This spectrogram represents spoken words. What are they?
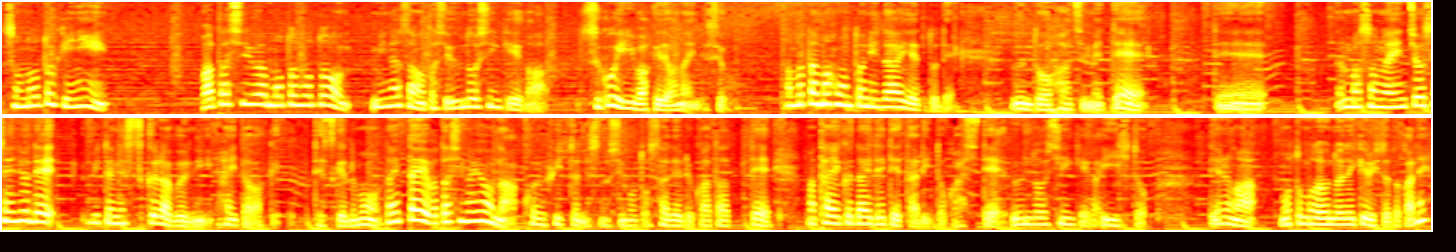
その時に私はもともと皆さん私運動神経がすごいいいわけではないんですよ。たまたま本当にダイエットで運動を始めてでまあ、その延長線上でフィットネスクラブに入ったわけですけども大体私のようなこういうフィットネスの仕事をされる方って、まあ、体育大出てたりとかして運動神経がいい人っていうのがもともと運動できる人とかね、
